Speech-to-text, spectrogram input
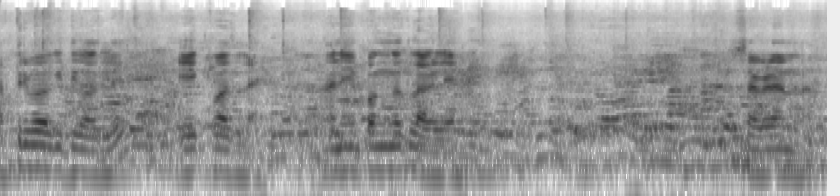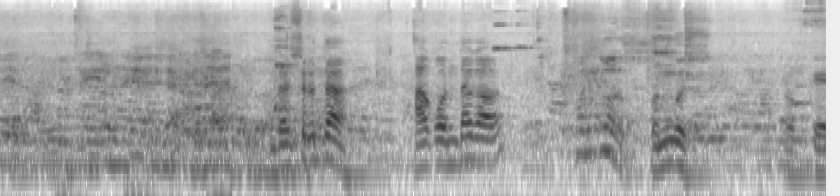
रात्री बघा किती वाजले? एक वाजलाय. आणि पंगत लागले सगळ्यांना. दशरथा हा कोणता गाव? फुनगुस. ओके.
